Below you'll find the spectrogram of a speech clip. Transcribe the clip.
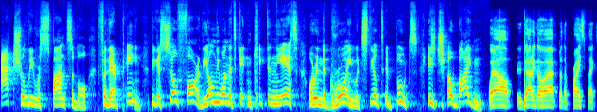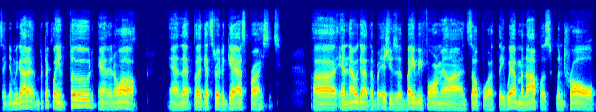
actually responsible for their pain? Because so far, the only one that's getting kicked in the ass or in the groin with steel tip boots is Joe Biden. Well, we've got to go after the price fixing, and we got to, particularly in food and in oil. And that gets through to gas prices. Uh, and now we got the issues of baby formula and so forth. We have monopolists control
